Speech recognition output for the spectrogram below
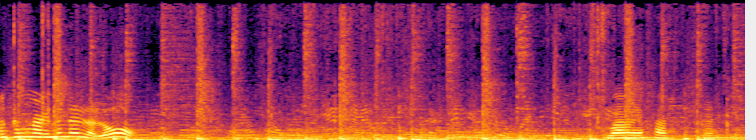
อันข้างในนั่นเลยเหรอลูกวางเลยค่ะ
